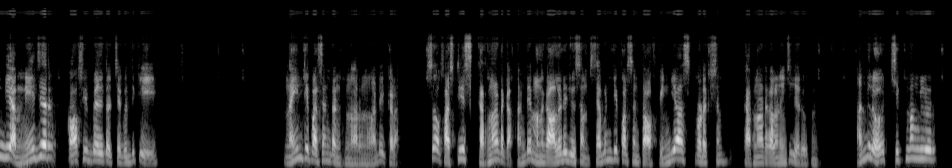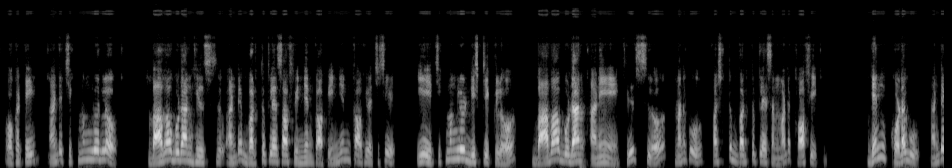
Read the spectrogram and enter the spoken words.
ఇండియా మేజర్ కాఫీ బెల్ట్ వచ్చే కొద్దికి నైంటీ పర్సెంట్ అంటున్నారు అనమాట ఇక్కడ. సో ఫస్ట్ ఈస్ కర్ణాటక అంటే మనకు ఆల్రెడీ చూసాం seventy percent of India's production కర్ణాటకలో నుంచి జరుగుతుంది. అందులో చిక్మంగళూరు ఒకటి అంటే చిక్మంగళూరులో బాబా బుడాన్ హిల్స్ అంటే birth place of Indian coffee Indian coffee వచ్చేసి ఈ చిక్మంగళూరు డిస్టిక్లో బాబా బుడాన్ అనే హిల్స్లో మనకు ఫస్ట్ బర్త్ ప్లేస్ అనమాట కాఫీకి దెన్ కొడగు అంటే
